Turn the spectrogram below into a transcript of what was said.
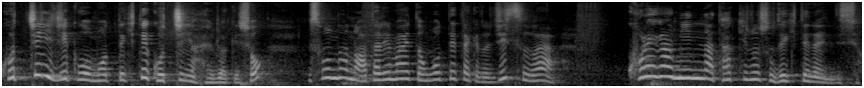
こっちに軸を持ってきてこっちに入るわけでしょ？そんなの当たり前と思ってたけど実はこれがみんな卓球の人できてないんですよ。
